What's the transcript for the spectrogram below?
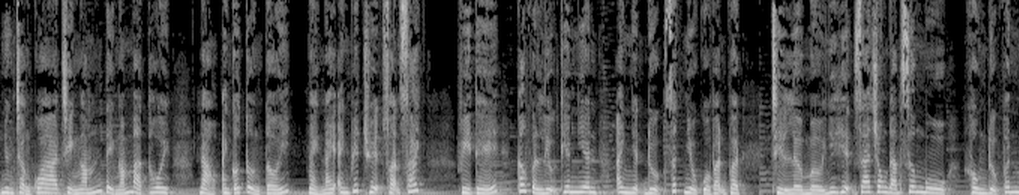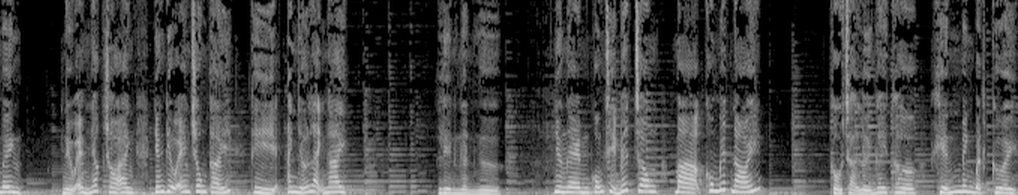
nhưng chẳng qua chỉ ngắm để ngắm mà thôi. Nào anh có tưởng tới, ngày nay anh viết chuyện soạn sách. Vì thế, các vật liệu thiên nhiên anh nhận được rất nhiều của vạn vật, chỉ lờ mờ như hiện ra trong đám sương mù, không được phân minh. Nếu em nhắc cho anh những điều em trông thấy thì anh nhớ lại ngay. Liền ngần ngừ. Nhưng em cũng chỉ biết trông mà không biết nói. Câu trả lời ngây thơ khiến Minh bật cười.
